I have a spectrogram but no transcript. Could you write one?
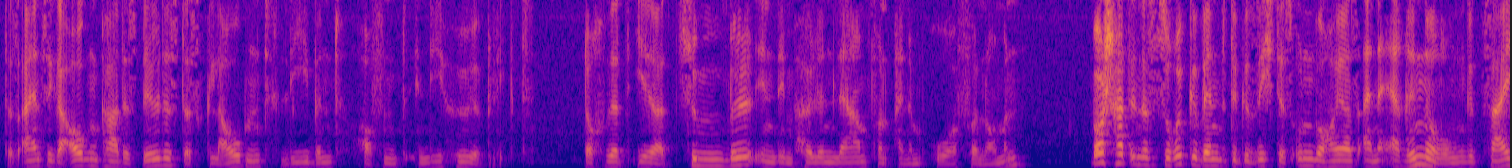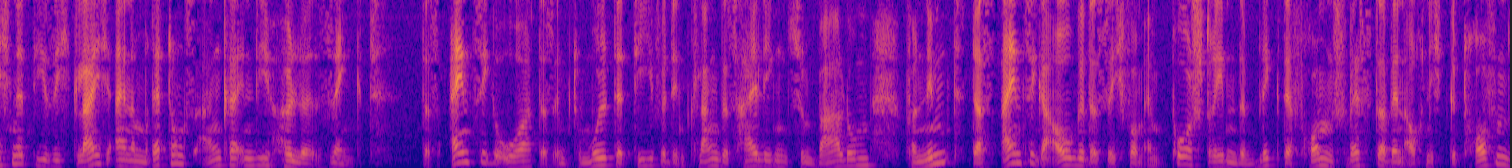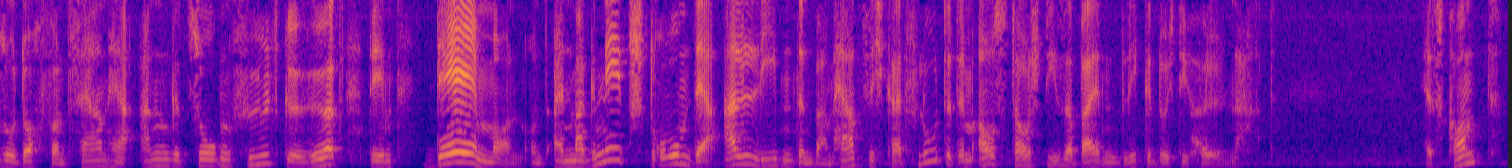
Das einzige Augenpaar des Bildes, das glaubend, liebend, hoffend in die Höhe blickt. Doch wird ihr Zümbel in dem Höllenlärm von einem Ohr vernommen. Bosch hat in das zurückgewendete Gesicht des Ungeheuers eine Erinnerung gezeichnet, die sich gleich einem Rettungsanker in die Hölle senkt das einzige Ohr, das im Tumult der Tiefe den Klang des heiligen Cymbalum vernimmt, das einzige Auge, das sich vom emporstrebenden Blick der frommen Schwester, wenn auch nicht getroffen, so doch von fernher angezogen fühlt, gehört dem Dämon und ein Magnetstrom der allliebenden Barmherzigkeit flutet im Austausch dieser beiden Blicke durch die Höllennacht. Es kommt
